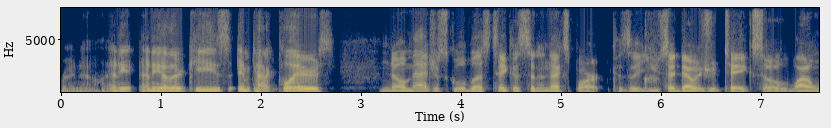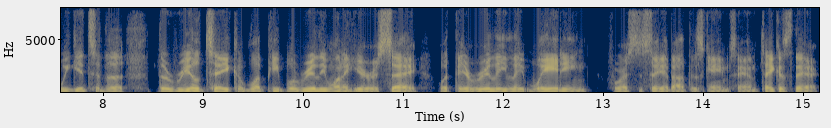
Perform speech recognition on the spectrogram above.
right now. Any any other keys? Impact players? No magic school bus. Take us to the next part because you said that was your take. So why don't we get to the the real take of what people really want to hear us say, what they're really waiting for us to say about this game, Sam? Take us there.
